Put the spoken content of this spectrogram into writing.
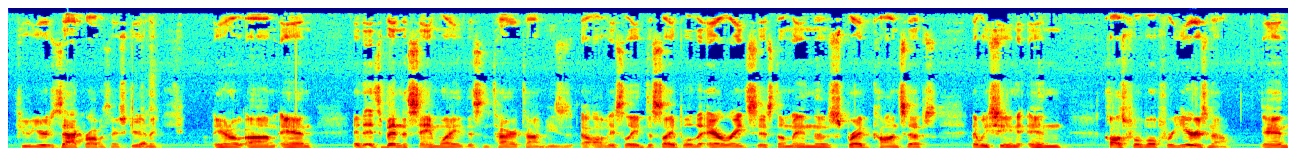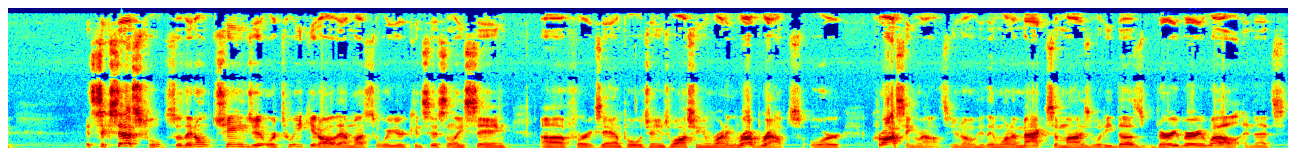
a few years. Zac Robinson, excuse yes. me. You know, um, and it, has been the same way this entire time. He's obviously a disciple of the air raid system and those spread concepts that we've seen in college football for years now, and it's successful. So they don't change it or tweak it all that much to where you're consistently seeing, uh, for example, James Washington running rub routes or crossing routes. You know, they want to maximize what he does very, very well, and that's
